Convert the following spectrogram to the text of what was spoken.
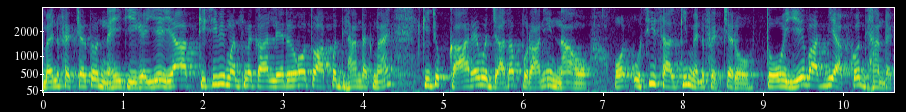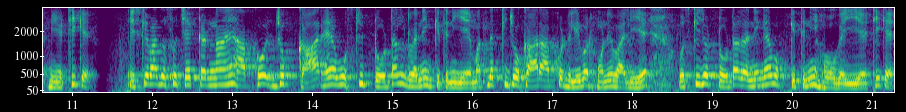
मैन्युफैक्चर तो नहीं की गई है, या आप किसी भी मंथ में कार ले रहे हो तो आपको ध्यान रखना है कि जो कार है, वो ज़्यादा पुरानी ना हो और उसी साल की मैन्युफैक्चर हो। तो ये बात भी आपको ध्यान रखनी है, ठीक है? इसके बाद दोस्तों चेक करना है आपको जो कार है, वो उसकी टोटल रनिंग कितनी है? मतलब कि जो कार आपको डिलीवर होने वाली है, उसकी जो टोटल रनिंग है, वो कितनी हो गई है? ठीक है?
